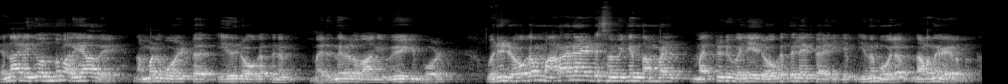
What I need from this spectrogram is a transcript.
എന്നാൽ ഇതൊന്നും അറിയാതെ നമ്മൾ പോയിട്ട് ഏത് രോഗത്തിനും മരുന്നുകൾ വാങ്ങി ഉപയോഗിക്കുമ്പോൾ ഒരു രോഗം മാറാനായിട്ട് ശ്രമിക്കുന്ന നമ്മൾ മറ്റൊരു വലിയ രോഗത്തിലേക്കായിരിക്കും ഇതുമൂലം നടന്നു കയറുന്നത്.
